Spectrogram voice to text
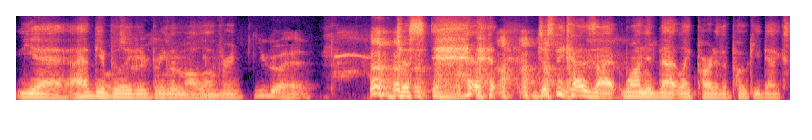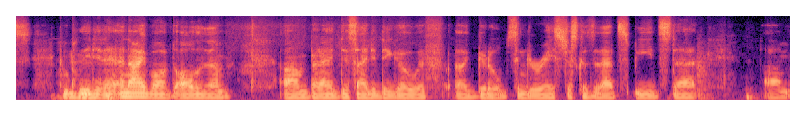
Yeah, I had the Oh, ability sorry. to bring You them all you- over You go ahead. Just- just because I wanted that like part of the Pokédex completed and I evolved all of them. Um, but I decided to go with a good old Cinderace just because of that speed stat, um,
